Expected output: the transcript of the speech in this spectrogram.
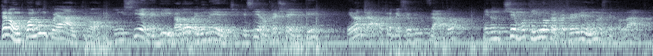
Però un qualunque altro insieme di valori numerici che siano crescenti, in realtà potrebbe essere utilizzato e non c'è motivo per preferire uno rispetto all'altro.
